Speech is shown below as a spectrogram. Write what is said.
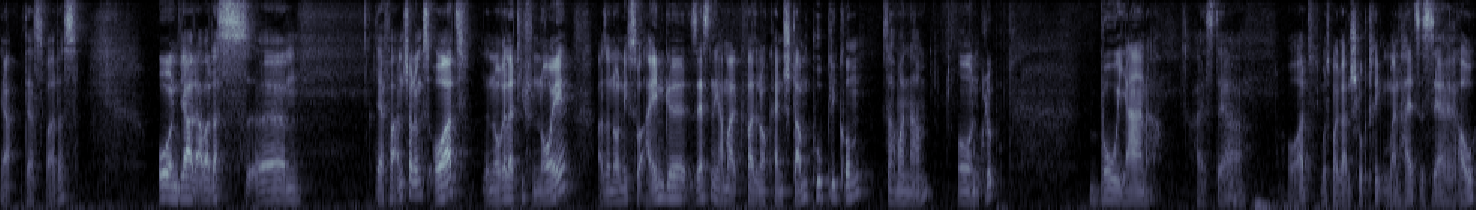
Ja, das war das. Und ja, aber das, ähm, der Veranstaltungsort, noch relativ neu, also noch nicht so eingesessen. Die haben halt quasi noch kein Stammpublikum. Sag mal einen Namen. Vom Und Club. Bojana heißt der Ort. Ich muss mal gerade einen Schluck trinken, mein Hals ist sehr rau.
